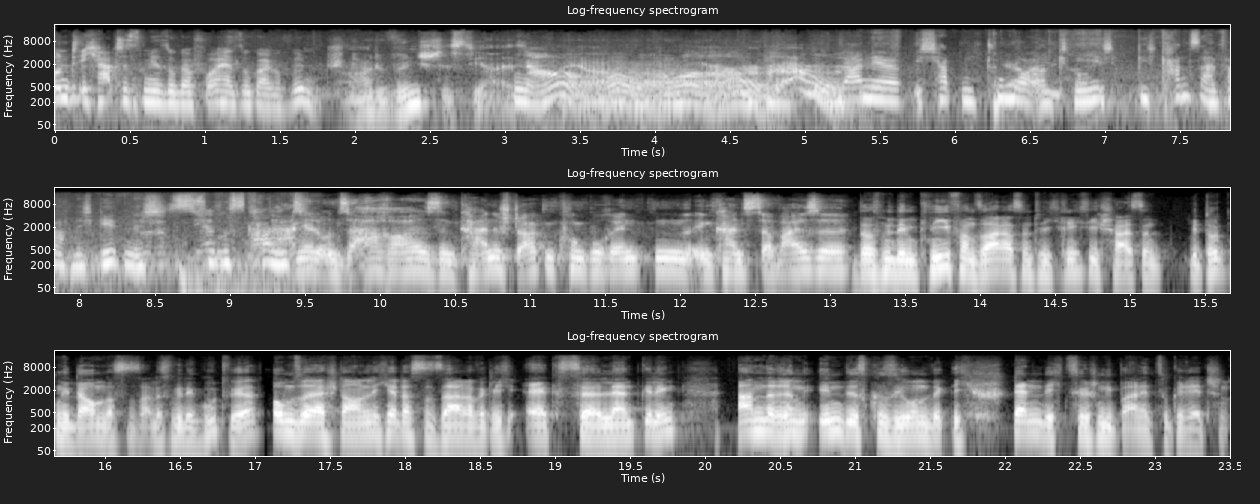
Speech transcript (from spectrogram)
Und ich hatte es mir sogar vorher sogar gewünscht. Oh, du wünschst es dir also. No. Daniel, ich habe einen Tumor im Knie. Ich, ich kann es einfach nicht, geht nicht. Es ist zu riskant. Daniel und Sarah sind keine starken Konkurrenten in keinster Weise. Das mit dem Knie von Sarah ist natürlich richtig scheiße und wir drücken die Daumen, dass das alles wieder gut wird. Umso erstaunlicher, dass es Sarah wirklich exzellent gelingt, anderen in Diskussionen wirklich ständig zwischen die Beine zu gerätschen.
